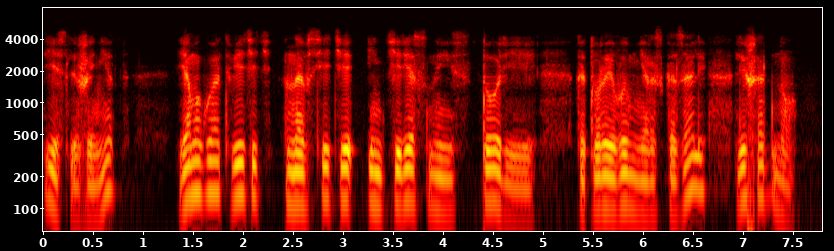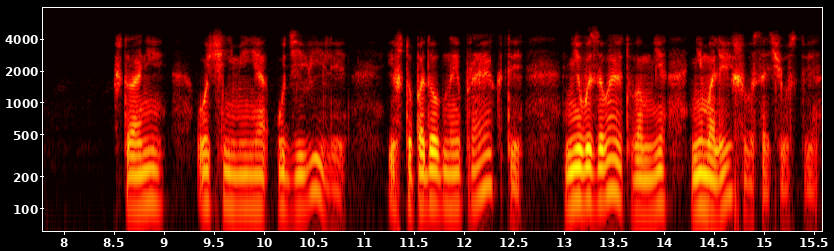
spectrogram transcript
Если же нет, я могу ответить на все те интересные истории, которые вы мне рассказали, лишь одно, что они очень меня удивили, и что подобные проекты не вызывают во мне ни малейшего сочувствия.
